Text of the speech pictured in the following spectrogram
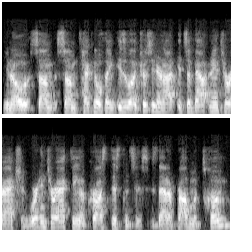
you know, some, some technical thing, is electricity or not, it's about an interaction. We're interacting across distances. Is that a problem of Tchum?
